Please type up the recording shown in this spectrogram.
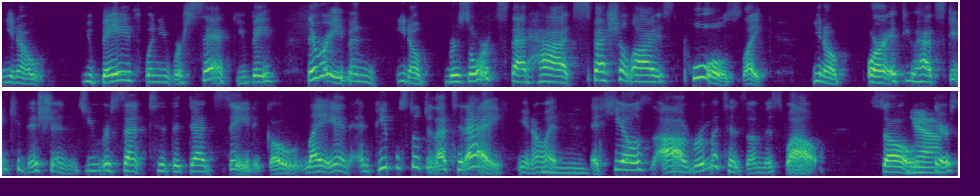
You know you bathed when you were sick. You bathed there were even you know resorts that had specialized pools like you know or if you had skin conditions you were sent to the dead sea to go lay in and people still do that today you know it Mm. it heals uh, rheumatism as well so Yeah. there's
